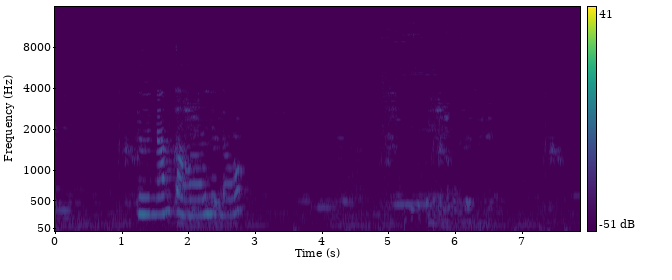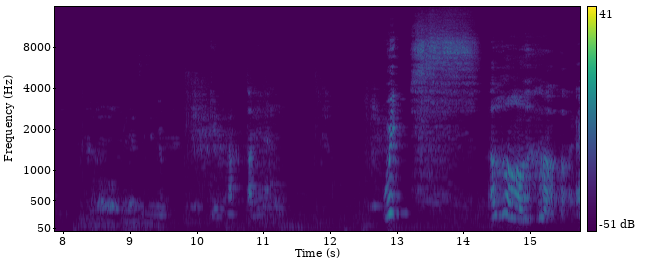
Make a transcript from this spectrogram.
ยคือน้ำตายอะเนาะกินครับตอนนี้แหละ โอ้โหได้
